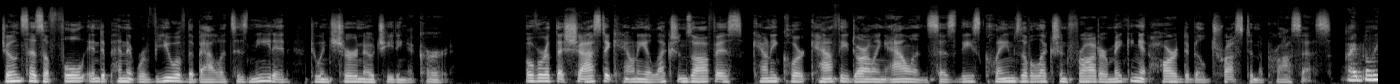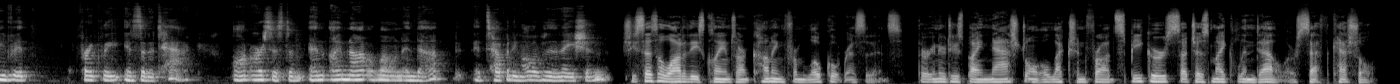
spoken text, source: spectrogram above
Jones says a full independent review of the ballots is needed to ensure no cheating occurred. Over at the Shasta County Elections Office, County Clerk Cathy Darling Allen says these claims of election fraud are making it hard to build trust in the process. I believe it, frankly, is an attack on our system. And I'm not alone in that. It's happening all over the nation. She says a lot of these claims aren't coming from local residents. They're introduced by national election fraud speakers such as Mike Lindell or Seth Keshel,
